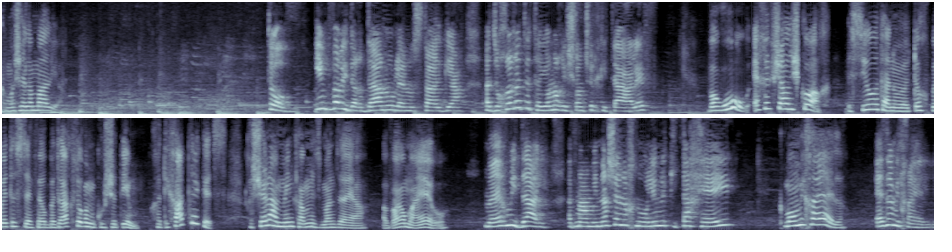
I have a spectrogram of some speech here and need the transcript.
כמו של עמליה. טוב, אם כבר הידרדרנו לנוסטלגיה, את זוכרת את היום הראשון של כיתה א'? ברור, איך אפשר לשכוח? הסיעו אותנו לתוך בית הספר בטרקטור המקושטים. חתיכת טקס. קשה להאמין כמה זמן זה היה. עבר מהר. מהר מדי. את מאמינה שאנחנו עולים לכיתה ה'? כמו מיכאל. איזה מיכאל?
